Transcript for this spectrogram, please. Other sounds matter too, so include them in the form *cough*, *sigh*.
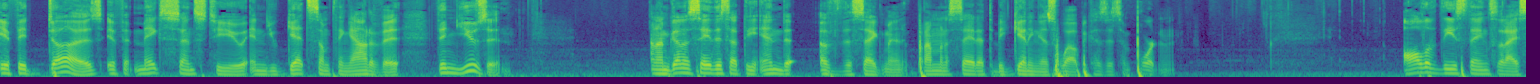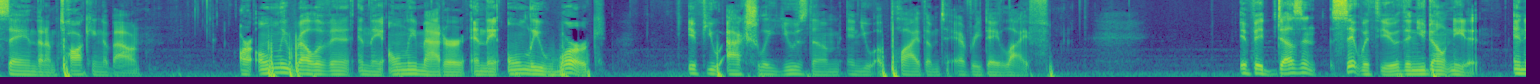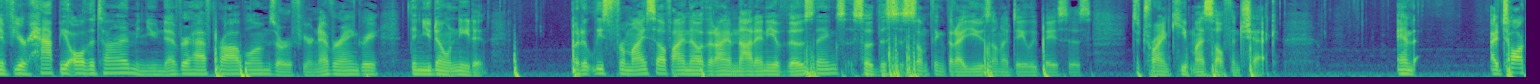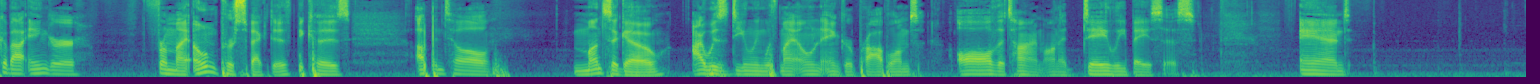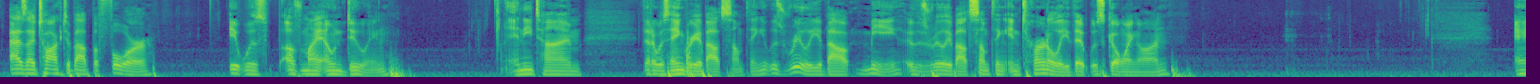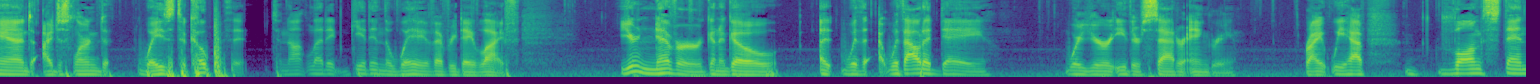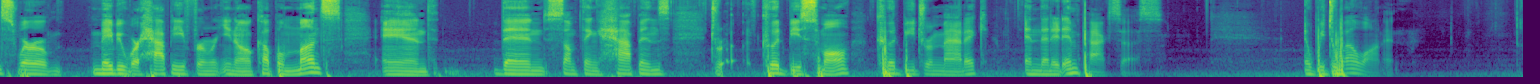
If it does, if it makes sense to you and you get something out of it, then use it. And I'm going to say this at the end of the segment, but I'm going to say it at the beginning as well because it's important. All of these things that I say and that I'm talking about are only relevant and they only matter and they only work if you actually use them and you apply them to everyday life. If it doesn't sit with you, then you don't need it. And if you're happy all the time and you never have problems, or if you're never angry, then you don't need it. But at least for myself, I know that I am not any of those things. So this is something that I use on a daily basis to try and keep myself in check. And I talk about anger from my own perspective because up until months ago, I was dealing with my own anger problems all the time on a daily basis. And as I talked about before, it was of my own doing. Anytime that I was angry about something, it was really about me. It was really about something internally that was going on. And I just learned ways to cope with it to not let it get in the way of everyday life. You're never going to go uh, with without a day where you're either sad or angry. Right? We have long stints where maybe we're happy for, you know, a couple months and then something happens could be small, could be dramatic, and then it impacts us. And we dwell on it.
